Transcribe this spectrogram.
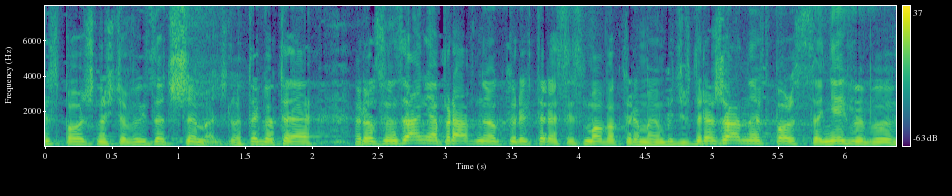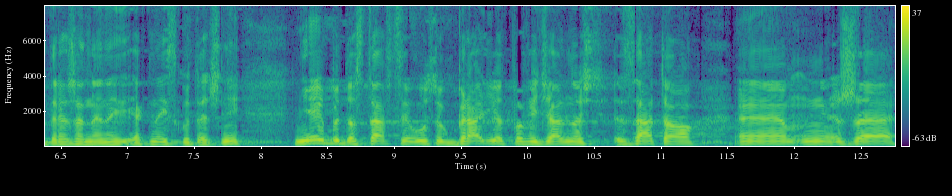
e, społecznościowych zatrzymać. Dlatego te rozwiązania prawne, o których teraz jest mowa, które mają być wdrażane w Polsce, niechby były wdrażane jak najskuteczniej, niechby dostawcy usług brali odpowiedzialność za to, że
